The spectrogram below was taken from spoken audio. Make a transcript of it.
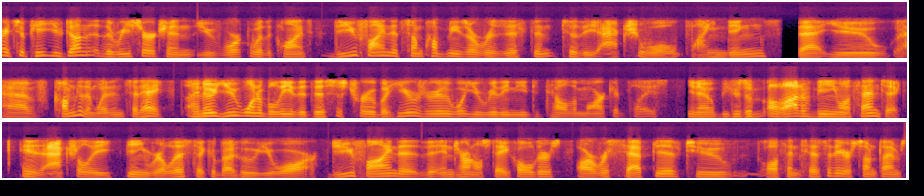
All right, so Pete, you've done the research and you've worked with the clients. Do you find that some companies are resistant to the actual findings that you have come to them with and said, hey, I know you want to believe that this is true, but here's really what you really need to tell the marketplace? You know, because a lot of being authentic is actually being realistic about who you are. Do you find that the internal stakeholders are receptive to authenticity, or sometimes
